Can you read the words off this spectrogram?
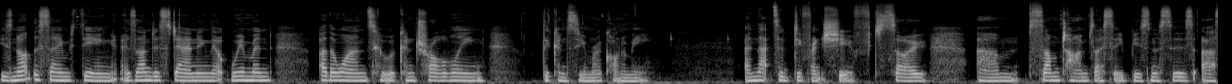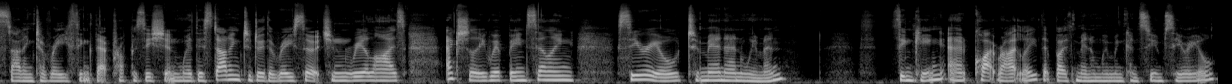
is not the same thing as understanding that women are the ones who are controlling the consumer economy. And that's a different shift. So um, sometimes I see businesses are starting to rethink that proposition where they're starting to do the research and realise actually we've been selling cereal to men and women, thinking, and quite rightly, that both men and women consume cereal.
